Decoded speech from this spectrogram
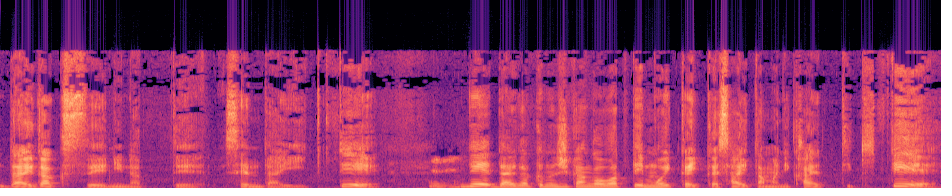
大学生になって仙台行ってうん。で大学の時間が終わってもう一回一回埼玉に帰ってきて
